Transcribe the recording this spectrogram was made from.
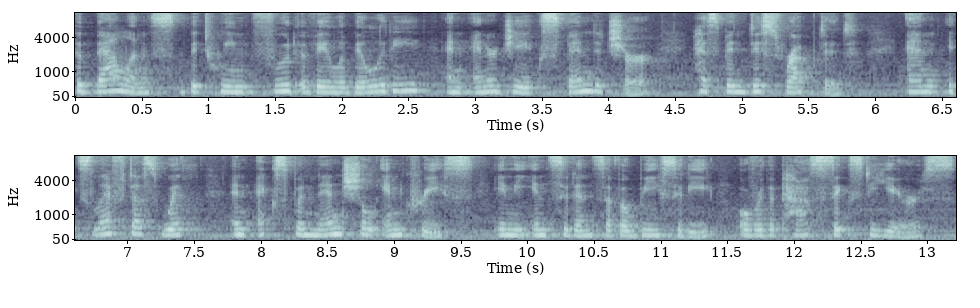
The balance between food availability and energy expenditure has been disrupted, and it's left us with an exponential increase in the incidence of obesity over the past 60 years,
